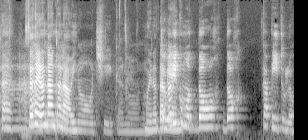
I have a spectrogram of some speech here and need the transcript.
O sea, ah, ¿Ustedes vieron Downtown Abbey? No, chica, no, no. Bueno, también. Yo me vi como dos, dos capítulos.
